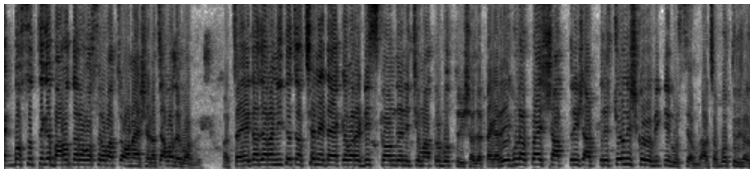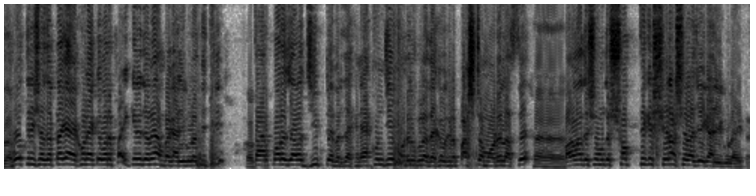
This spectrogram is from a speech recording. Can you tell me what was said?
এক বছর থেকে বারো তেরো বছর বাচ্চা অনায়াসে এটা চালাতে পারবে। আচ্ছা। এটা যারা নিতে চাচ্ছেন এটা একেবারে ডিসকাউন্ট দিয়ে নিচ্ছি মাত্র বত্রিশ হাজার টাকা। রেগুলার প্রায় সাতত্রিশ আটত্রিশ চল্লিশ করে বিক্রি করছি আমরা। আচ্ছা বত্রিশ হাজার। বত্রিশ হাজার টাকা এখন একেবারে পাইকারি দামে আমরা গাড়িগুলো দিচ্ছি. তারপরে যারা জিপ টাইপের দেখেন এখন যে মডেলগুলো দেখো এখানে পাঁচটা মডেল আছে। হ্যাঁ, হ্যাঁ, হ্যাঁ। বাংলাদেশের মধ্যে সব থেকে সেরা সেরা যে গাড়িগুলো এটা।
